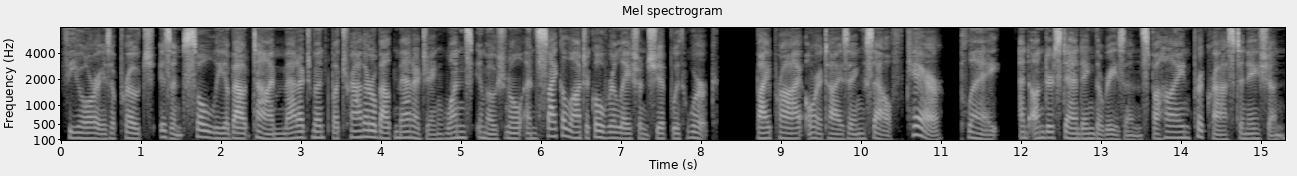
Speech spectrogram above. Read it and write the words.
Fiore's approach isn't solely about time management but rather about managing one's emotional and psychological relationship with work. By prioritizing self-care, play, and understanding the reasons behind procrastination,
